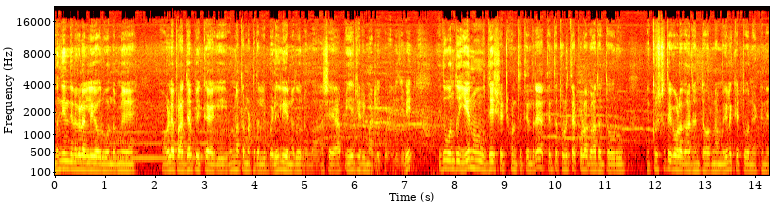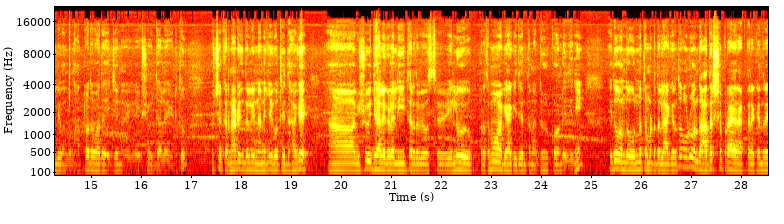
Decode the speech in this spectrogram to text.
ಮುಂದಿನ ದಿನಗಳಲ್ಲಿ ಅವರು ಒಂದೊಮ್ಮೆ ಒಳ್ಳೆಯ ಪ್ರಾಧ್ಯಾಪಕಿಯಾಗಿ ಉನ್ನತ ಮಟ್ಟದಲ್ಲಿ ಬೆಳೀಲಿ ಅನ್ನೋದು ನಮ್ಮ ಆಶಯ. ಪಿ ಎಚ್ ಡಿ ಮಾಡಲಿಕ್ಕೆ ಹೇಳಿದ್ದೀವಿ. ಇದು ಒಂದು ಏನು ಉದ್ದೇಶ ಇಟ್ಕೊಳ್ತೈತೆ ಅಂದರೆ ಅತ್ಯಂತ ತುಳಿತಕ್ಕೊಳಗಾದಂಥವರು, ನಿಕೃಷ್ಟತೆಗೆ ಒಳಗಾದಂಥವ್ರನ್ನ ಮೇಲಕ್ಕೆತ್ತುವ ನಿಟ್ಟಿನಲ್ಲಿ ಒಂದು ಮಹತ್ವದವಾದ ಹೆಜ್ಜೆಯನ್ನು ವಿಶ್ವವಿದ್ಯಾಲಯ ಇಟ್ಟಿತು ಬಹುಶಃ ಕರ್ನಾಟಕದಲ್ಲಿ ನನಗೆ ಗೊತ್ತಿದ್ದ ಹಾಗೆ ವಿಶ್ವವಿದ್ಯಾಲಯಗಳಲ್ಲಿ ಈ ಥರದ ವ್ಯವಸ್ಥೆ ಎಲ್ಲೂ ಪ್ರಥಮವಾಗಿ ಆಗಿದೆ ಅಂತ ನಾನು ತಿಳ್ಕೊಂಡಿದ್ದೀನಿ. ಇದು ಒಂದು ಉನ್ನತ ಮಟ್ಟದಲ್ಲಿ ಆಗಿರೋದು. ಅವರು ಒಂದು ಆದರ್ಶಪ್ರಾಯರಾಗ್ತಾರೆ ಯಾಕೆಂದರೆ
